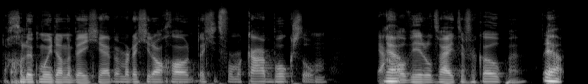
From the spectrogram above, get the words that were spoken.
Dat geluk moet je dan een beetje hebben, maar dat je dan gewoon, dat je het voor elkaar bokst om, ja, Ja. gewoon wereldwijd te verkopen. Ja, ja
